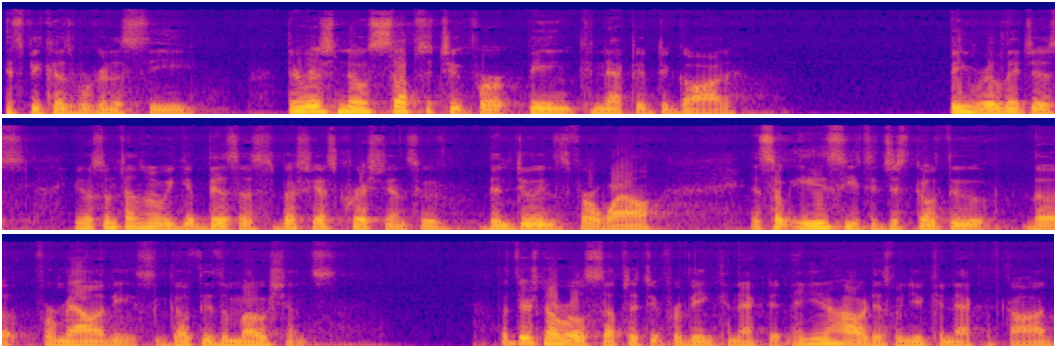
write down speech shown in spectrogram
it's because we're going to see. There is no substitute for being connected to God. Being religious, You know, sometimes when we get business, especially as Christians who've been doing this for a while, it's so easy to just go through the formalities and go through the motions. But there's no real substitute for being connected. And you know how it is when you connect with God,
